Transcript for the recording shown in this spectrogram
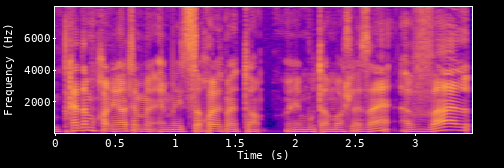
מבחינת המכוניות הן יצטרכו להיות מותאמות לזה, אבל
